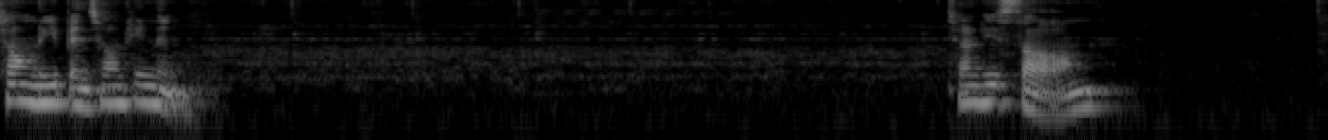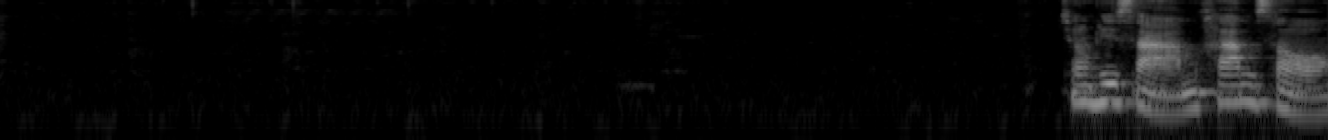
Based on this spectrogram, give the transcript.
ช่องนี้เป็นช่องที่หนึ่งช่องที่สองช่องที่สามข้ามสอง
